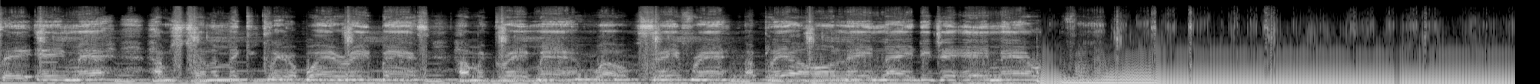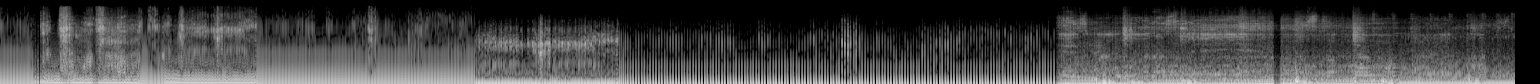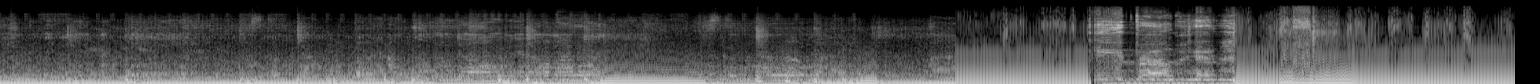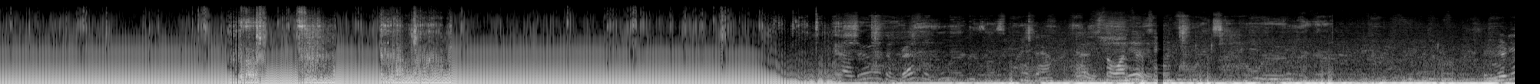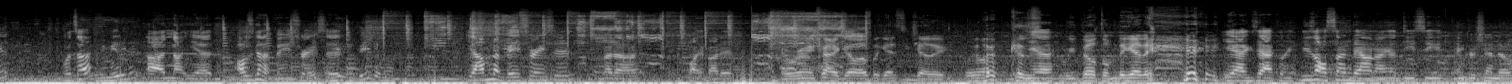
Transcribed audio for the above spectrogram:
say amen. I'm just trying to make it clear, boy, Ray Bans. Uh, not yet. I was gonna bass race it. Yeah, I'm gonna bass race it, but uh, that's probably about it. And we're gonna try to go up against each other because Yeah. we built them together. Yeah, exactly. He's all Sundown. I got DC and crescendo.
